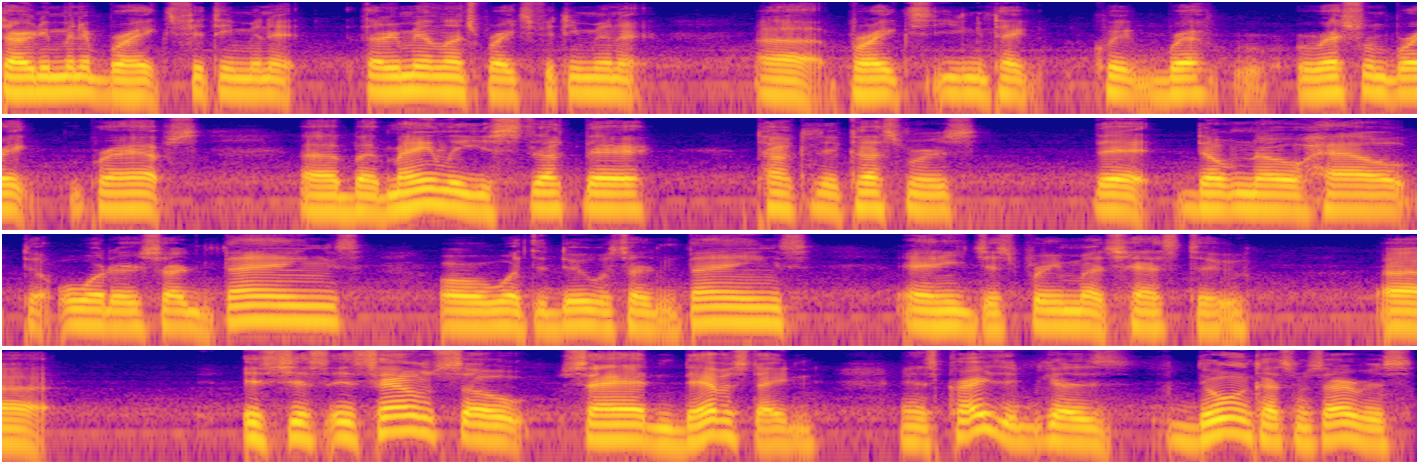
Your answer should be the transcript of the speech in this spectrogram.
30 minute breaks, 15 minute, 30 minute lunch breaks, 15 minute uh, breaks. You can take quick breath, restroom break perhaps, uh, but mainly you're stuck there talking to customers that don't know how to order certain things or what to do with certain things, and he just pretty much has to uh, it's just it sounds so sad and devastating, and it's crazy because doing customer service,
